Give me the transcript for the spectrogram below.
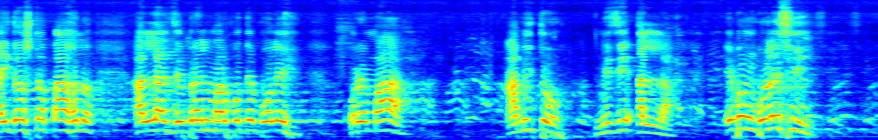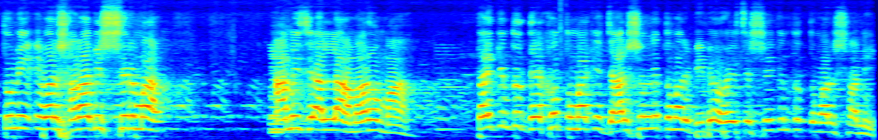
তাই দশটা পা হলো আল্লাহ জেব্রাইল মারফতে বলে, ওরে মা, আমি তো নিজে আল্লাহ। এবং বলেছি, তুমি এবার সারা বিশ্বের মা আমি যে আল্লাহ আমারও মা, তাই কিন্তু দেখো তোমাকে যার সঙ্গে তোমার বিবাহ হয়েছে, সে কিন্তু তোমার স্বামী।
